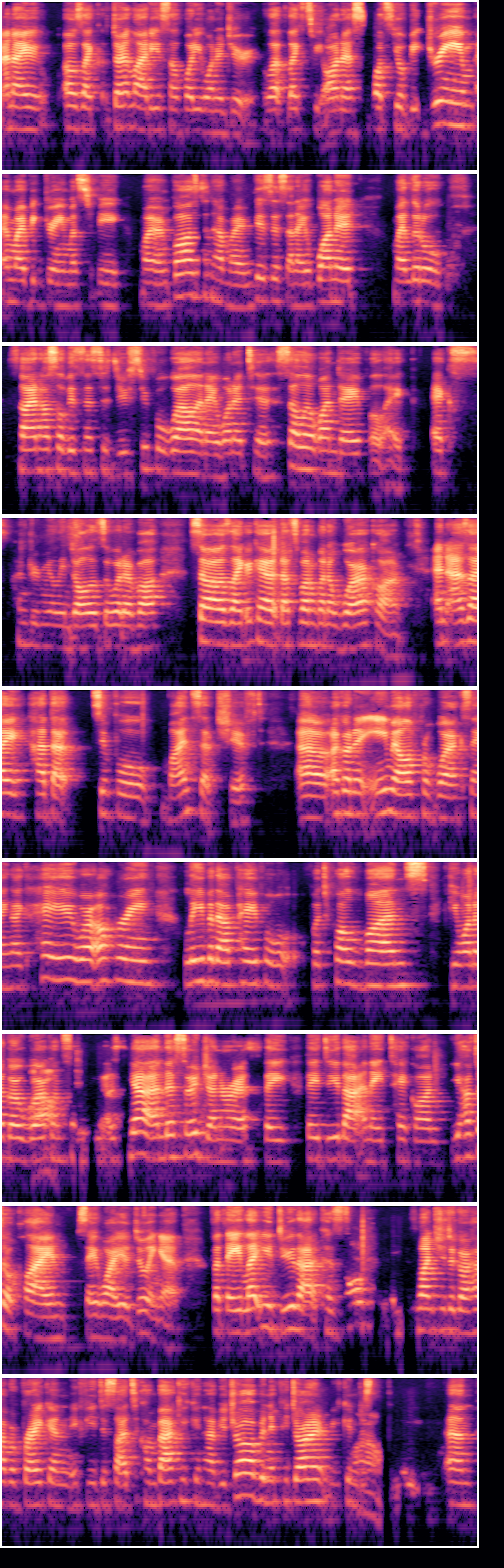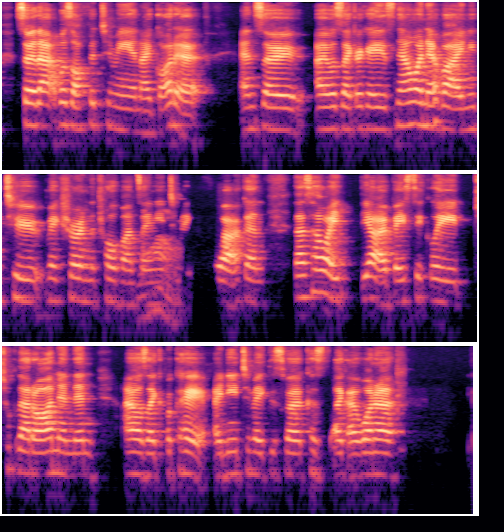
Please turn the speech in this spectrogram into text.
and I, I was like, don't lie to yourself. What do you want to do? Let, let's be honest. What's your big dream? And my big dream was to be my own boss and have my own business. And I wanted my little side hustle business to do super well and I wanted to sell it one day for like X hundred million dollars or whatever. So I was like, okay, that's what I'm going to work on. And as I had that simple mindset shift, uh, I got an email from work saying like, hey, we're offering leave without pay for, for 12 months if you want to go work Wow. on something else. Yeah, and they're so generous. They they do that and they take on. You have to apply and say why you're doing it, but they let you do that because want you to go have a break. And if you decide to come back, you can have your job. And if you don't, you can just leave. And so that was offered to me and I got it. And so I was like, okay, it's now or never. I need to make sure in the 12 months I need to make it work. And that's how I, yeah, I basically took that on. And then I was like, okay, I need to make this work because like I want to,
